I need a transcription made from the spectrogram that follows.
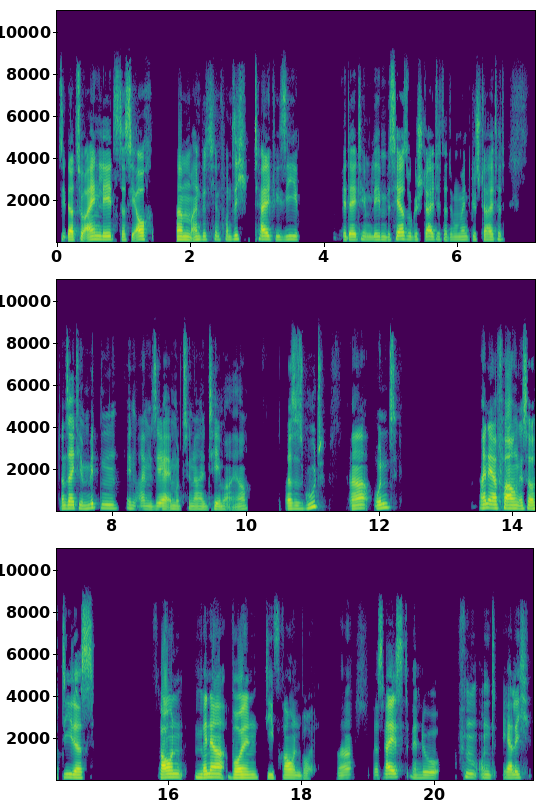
sie dazu einlädst, dass sie auch ähm, ein bisschen von sich teilt, wie sie ihr Dating im Leben bisher so gestaltet hat, im Moment gestaltet, dann seid ihr mitten in einem sehr emotionalen Thema, ja. Das ist gut, ja, und meine Erfahrung ist auch die, dass Frauen Männer wollen, die Frauen wollen. Ja? Das heißt, wenn du offen und ehrlich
